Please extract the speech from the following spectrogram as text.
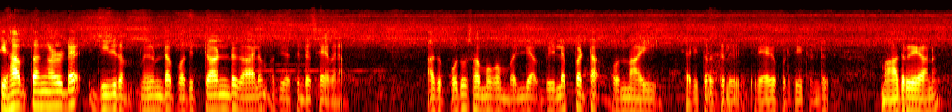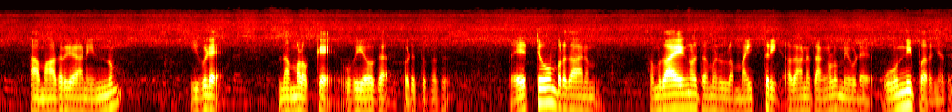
ശിഹാബ് തങ്ങളുടെ ജീവിതം നീണ്ട പതിറ്റാണ്ട് കാലം അദ്ദേഹത്തിന്റെ സേവനം. അത് പൊതുസമൂഹം വലിയ വിലപ്പെട്ട ഒന്നായി ചരിത്രത്തിൽ രേഖപ്പെടുത്തിയിട്ടുണ്ട്. മാതൃകയാണ്. ആ മാതൃകയാണ് ഇന്നും ഇവിടെ നമ്മളൊക്കെ ഉപയോഗപ്പെടുത്തുന്നത്. ഏറ്റവും പ്രധാനം സമുദായങ്ങൾ തമ്മിലുള്ള മൈത്രി അതാണ് തങ്ങളും ഇവിടെ ഊന്നിപ്പറഞ്ഞത്.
